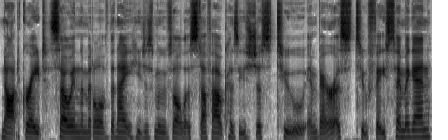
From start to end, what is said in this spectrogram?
not great. So in the middle of the night, he just moves all this stuff out because he's just too embarrassed to face him again.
